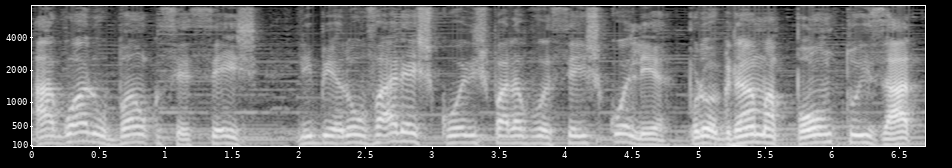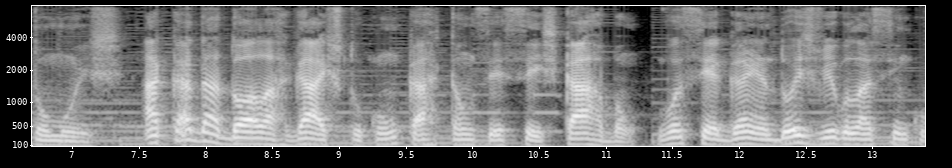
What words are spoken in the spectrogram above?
Agora o banco C6 liberou várias cores para você escolher. Programa Pontos Átomos. A cada dólar gasto com o cartão C6 Carbon, você ganha 2,5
